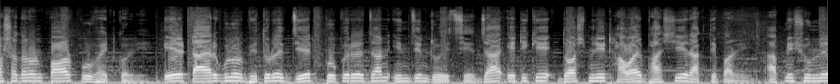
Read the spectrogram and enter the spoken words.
অসাধারণ পাওয়ার প্রোভাইড করে। এর টায়ারগুলোর ভেতরে জেট প্রোপেরার ইঞ্জিন রয়েছে, যা এটিকে দশ মিনিট হাওয়ায় ভাসিয়ে রাখতে পারে। আপনি শুনলে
